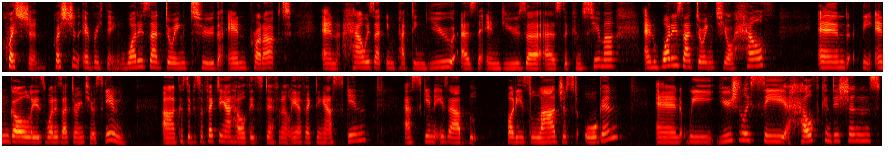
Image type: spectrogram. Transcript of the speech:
question question everything. What is that doing to the end product? And how is that impacting you as the end user as the consumer? And what is that doing to your health? And the end goal is what is that doing to your skin? Because uh, if it's affecting our health it's definitely affecting our skin. Our skin is our body's largest organ and we usually see health conditions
